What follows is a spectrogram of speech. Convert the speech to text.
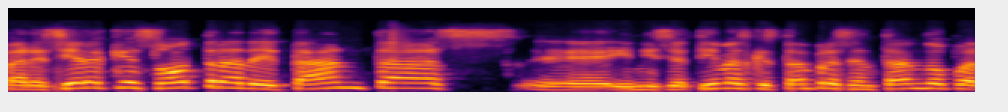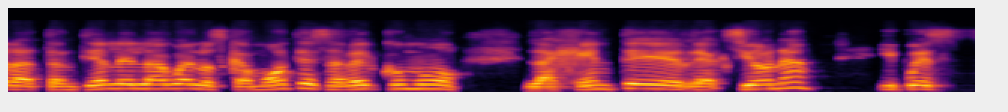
pareciera que es otra de tantas eh, iniciativas que están presentando para tantearle el agua a los camotes, a ver cómo la gente reacciona. Y pues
